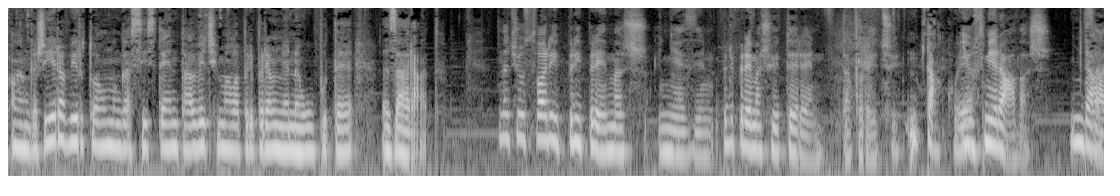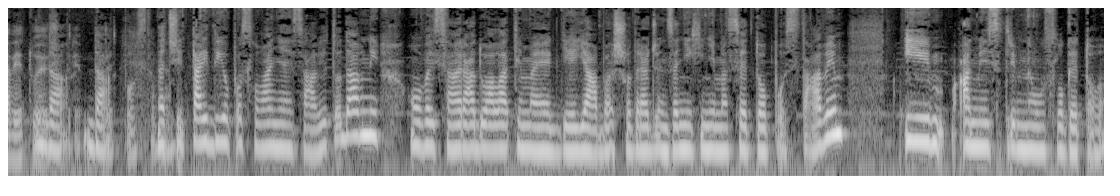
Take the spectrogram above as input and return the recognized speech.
angažira virtualnog asistenta već imala pripremljene upute za rad. Znači u stvari pripremaš njezin, pripremaš joj teren, tako reći. Tako je. I usmjeravaš. Da, savjetuješ, da, da. Znači, taj dio poslovanja je savjetodavni, ovaj sa radu alatima je gdje ja baš odrađujem za njih i njima sve to postavim. I administrativne usluge, to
